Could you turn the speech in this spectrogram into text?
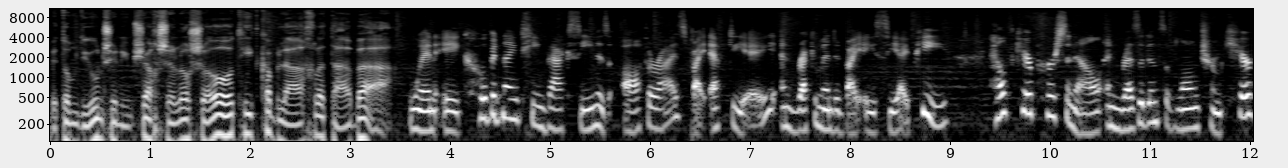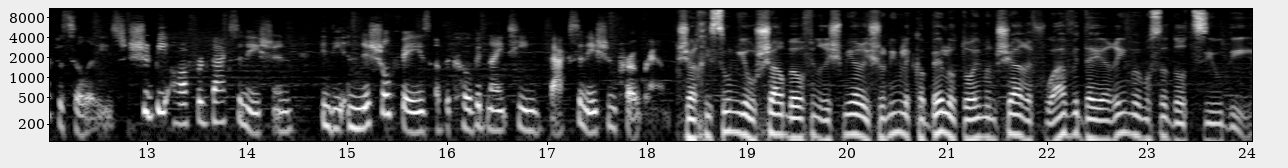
בתום דיון שנמשך שלוש שעות התקבלה ההחלטה הבאה. When a COVID-19 vaccine is authorized by FDA and recommended by ACIP, healthcare personnel and residents of long term care facilities should be offered vaccination in the initial phase of the COVID-19 vaccination program. כשהחיסון יאושר באופן רשמי, הראשונים לקבל אותו הם אנשי הרפואה ודיירים במוסדות סיעודיים.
